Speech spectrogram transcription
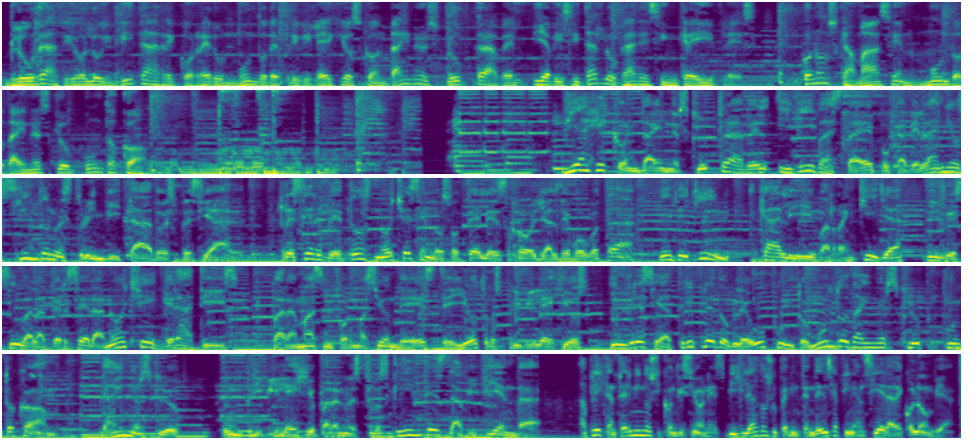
Blue Radio lo invita a recorrer un mundo de privilegios con Diners Club Travel y a visitar lugares increíbles. Conozca más en mundodinersclub.com. Viaje con Diners Club Travel y viva esta época del año siendo nuestro invitado especial. Reserve dos noches en los hoteles Royal de Bogotá, Medellín, Cali y Barranquilla y reciba la tercera noche gratis. Para más información de este y otros privilegios, ingrese a www.mundodinersclub.com. Diners Club, un privilegio para nuestros clientes da vivienda. Aplican términos y condiciones. Vigilado Superintendencia Financiera de Colombia.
